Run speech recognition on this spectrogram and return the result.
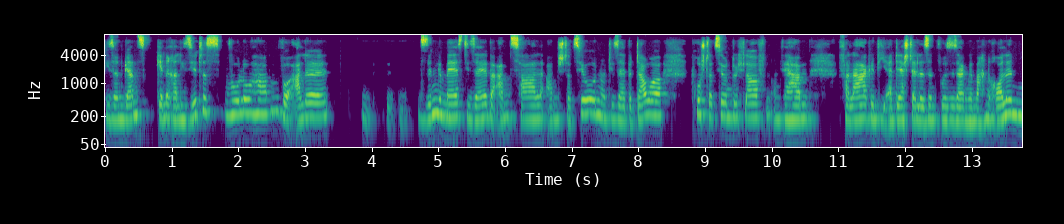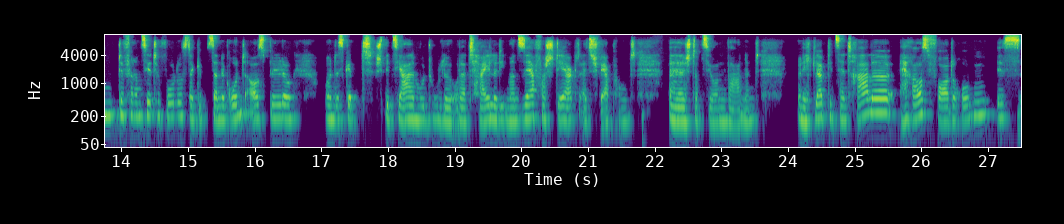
die so ein ganz generalisiertes Volo haben, wo alle sinngemäß dieselbe Anzahl an Stationen und dieselbe Dauer pro Station durchlaufen. Und wir haben Verlage, die an der Stelle sind, wo sie sagen, wir machen rollendifferenzierte Volos. Da gibt es dann eine Grundausbildung und es gibt Spezialmodule oder Teile, die man sehr verstärkt als Schwerpunktstationen äh, wahrnimmt. Und ich glaube, die zentrale Herausforderung ist,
